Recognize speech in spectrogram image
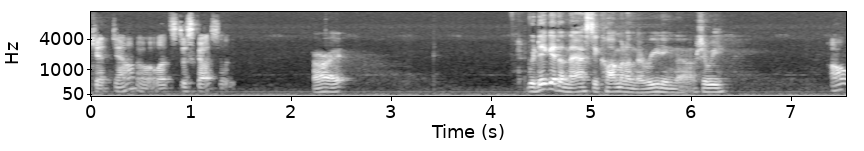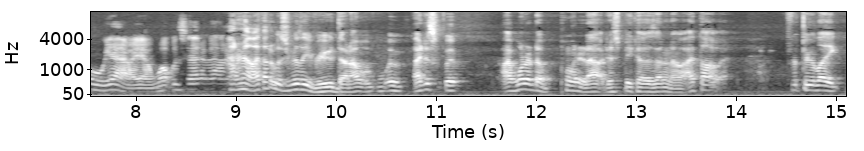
get down to it. Let's discuss it. all right. We did get a nasty comment on the reading, though. Should we? Oh yeah, yeah. What was that about? I don't know. I thought it was really rude, though. I, I just, I wanted to point it out just because I don't know. I thought for through like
